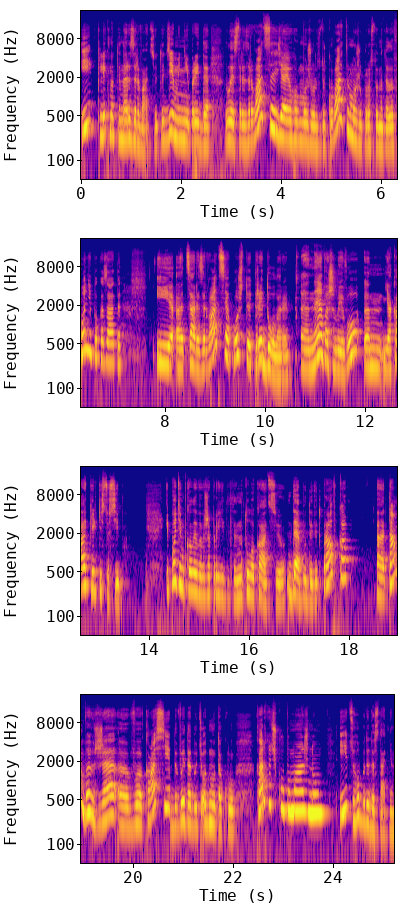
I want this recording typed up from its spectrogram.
і клікнути на резервацію. Тоді мені прийде лист резервації, я його можу роздрукувати, можу просто на телефоні показати. І е, ця резервація коштує 3 долари. Е, Неважливо, е, яка кількість осіб. І потім, коли ви вже приїдете на ту локацію, де буде відправка, там ви вже в касі видадуть одну таку карточку бумажну, і цього буде достатньо.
